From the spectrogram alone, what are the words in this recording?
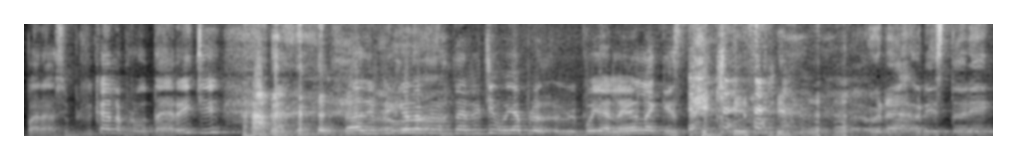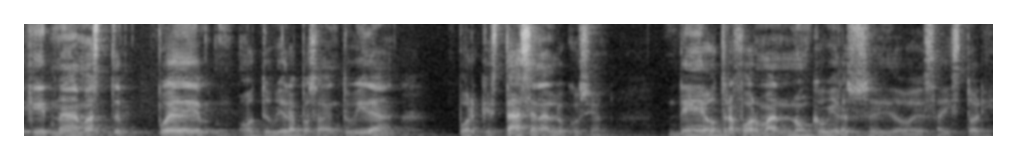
para simplificar la pregunta de Richie, Para simplificar la pregunta, Richie, voy a, voy a leer la que está aquí escrita. Una, una historia que nada más te puede o te hubiera pasado en tu vida porque estás en la locución. De otra forma, nunca hubiera sucedido esa historia.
